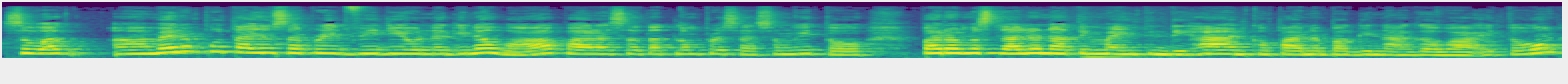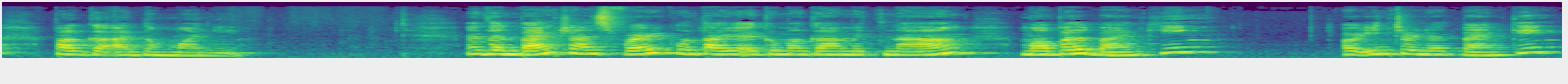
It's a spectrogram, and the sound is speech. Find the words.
So, uh, meron po tayong separate video na ginawa para sa tatlong prosesong ito para mas lalo nating maintindihan kung paano ba ginagawa itong pag-add ng money. And then bank transfer, kung tayo ay gumagamit ng mobile banking or internet banking.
